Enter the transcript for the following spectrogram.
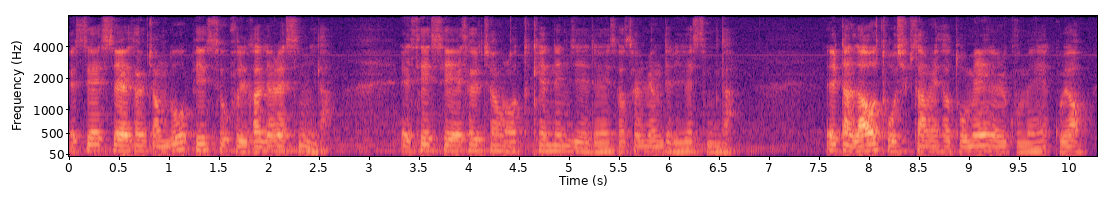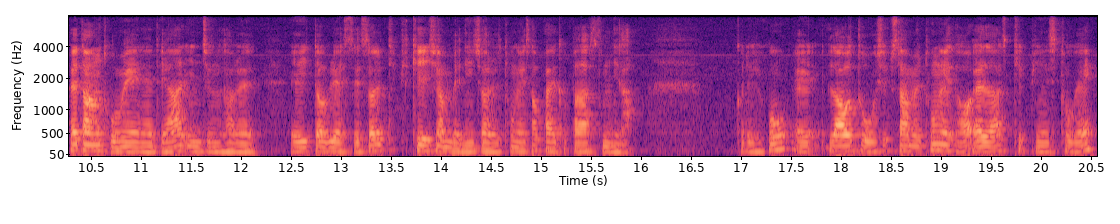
SSL 설정도 필수 불가결했습니다. SSL 설정을 어떻게 했는지에 대해서 설명드리겠습니다. 일단 Route 53에서 도메인을 구매했고요. 해당 도메인에 대한 인증서를 AWS Certification Manager를 통해서 발급받았습니다. 그리고 Route 53을 통해서 Elastic Beanstalk에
